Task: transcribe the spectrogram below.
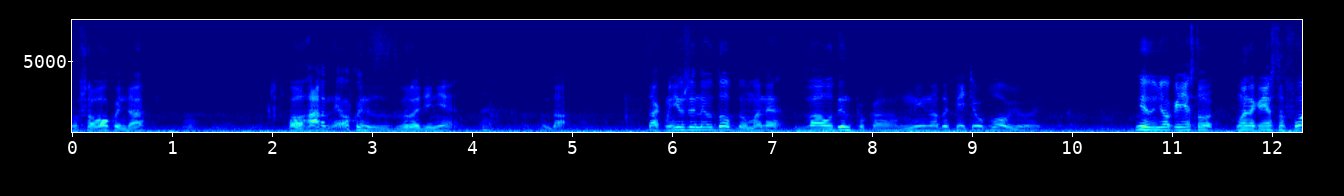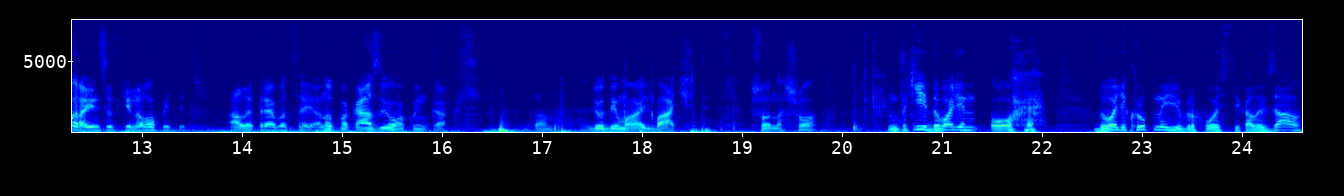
О, що окунь, да? Да. О, гарний окунь з- вроді, ні? Да. Так, мені вже неудобно, у мене 2-1 поки, мені треба Петю обловлювати. Ні, ну у нього, звісно, у мене, звісно, фора, він все-таки на опиті. Але треба цей. А ну показуй окунька. Там люди мають бачити, що на що. Ну такий доволі. О, доволі крупний віброхвостик, але взяв,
